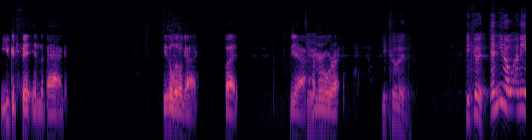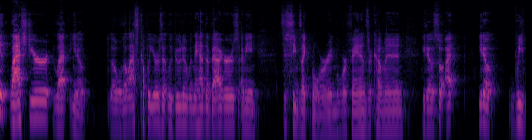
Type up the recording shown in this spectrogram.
you could fit in the bag." He's a little guy, but yeah, Dude. I remember we were at, He could. He could. And you know, I mean, last year, la- you know, well, the last couple years at Laguna when they had the baggers, I mean, it just seems like more and more fans are coming. You know, so I, you know, we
